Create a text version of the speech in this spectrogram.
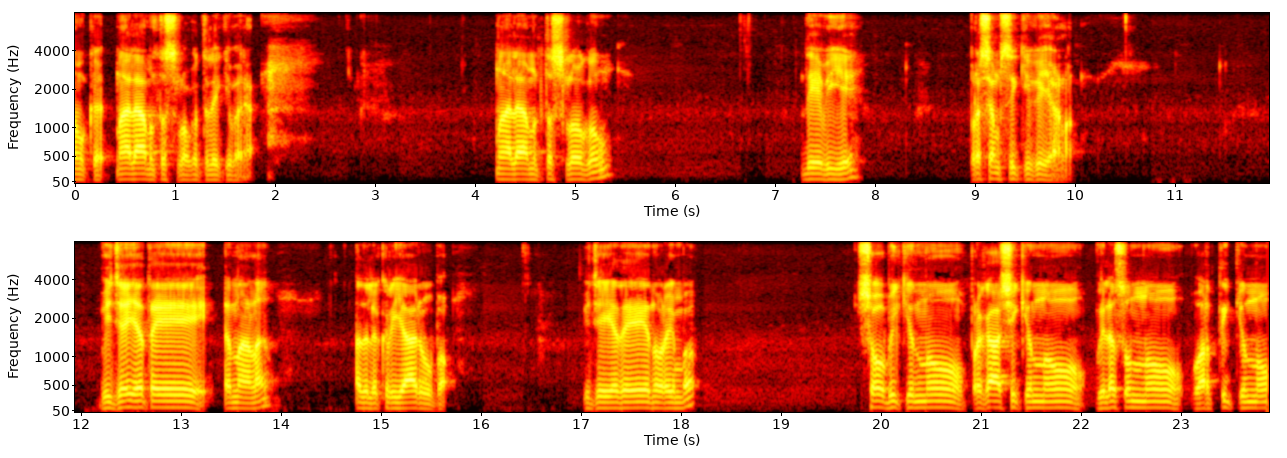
നമുക്ക് നാലാമത്തെ ശ്ലോകത്തിലേക്ക് വരാം. നാലാമത്തെ ശ്ലോകവും ദേവിയെ പ്രശംസിക്കുകയാണ്. വിജയതേ എന്നാണ് അതിൽ ക്രിയാരൂപം. വിജയതേ എന്ന് പറയുമ്പോൾ ശോഭിക്കുന്നു പ്രകാശിക്കുന്നു വിലസുന്നു വർത്തിക്കുന്നു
